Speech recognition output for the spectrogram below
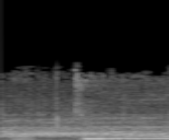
I do.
